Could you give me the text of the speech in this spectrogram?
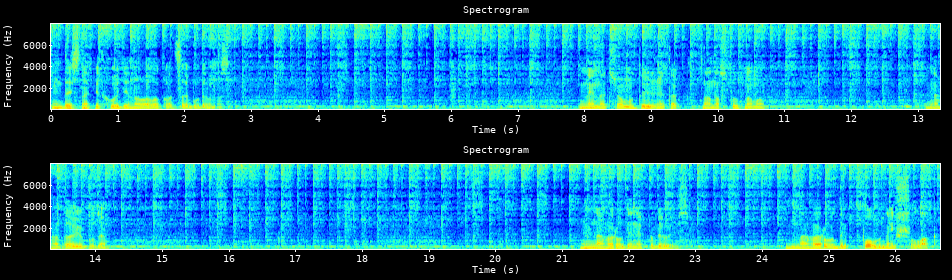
Десь на підході нова локація буде у нас. Не на цьому тижні, так на наступному. Нагадаю, буде. Нагороди не подивився. Нагороди повний шлак.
